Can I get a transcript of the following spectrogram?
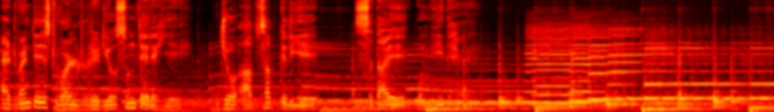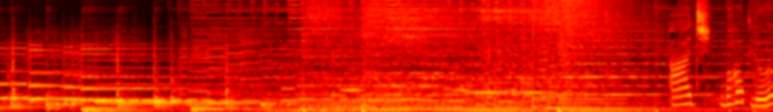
ایڈوینٹسڈ ورلڈ ریڈیو سنتے رہیے جو آپ سب کے لیے صدائے امید ہے۔ آج بہت لوگ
